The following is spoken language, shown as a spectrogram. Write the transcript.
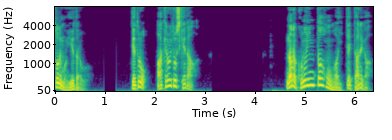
とでも言うだろう。デトロ、アケロイド死刑だ。ならこのインターホンは一体誰が？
